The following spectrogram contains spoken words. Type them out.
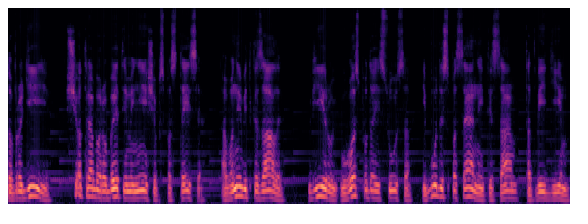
Добродії, що треба робити мені, щоб спастися? А вони відказали Віруй у Господа Ісуса, і будеш спасений ти сам та твій дім.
